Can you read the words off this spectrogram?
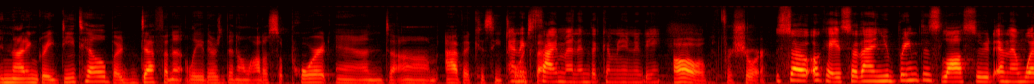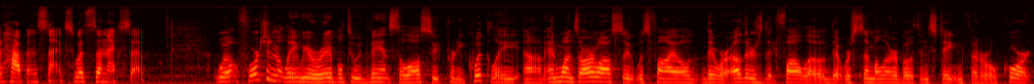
not in great detail, but definitely there's been a lot of support and um, advocacy towards and excitement that. in the community. Oh, for sure. So okay, so then you bring this lawsuit, and then what happens next? What's the next step? Well, fortunately, we were able to advance the lawsuit pretty quickly. Um, and once our lawsuit was filed, there were others that followed that were similar both in state and federal court.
